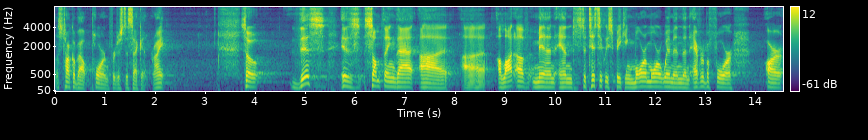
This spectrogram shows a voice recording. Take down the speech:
Let's talk about porn for just a second, right? So, this is something that uh, uh, a lot of men, and statistically speaking, more and more women than ever before, are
